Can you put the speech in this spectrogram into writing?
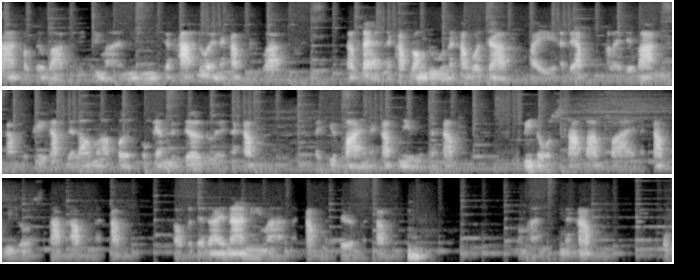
สร้างเคาน์เตอร์บาร์นี้ขึ้นมามีกระทะด้วยนะครับหรือว่าแล้วแต่นะครับลองดูนะครับว่าจะไป adapt อะไรได้บ้างนะครับโอเคครับเดี๋ยวเรามาเปิดโปรแกรม Blender กันเลยนะครับไปที่ไฟล์นะครับ New นะครับ Windows Startup ไฟล์นะครับ Windows Startup นะครับ เราก็จะได้หน้านี้มานะครับเหมือนเดิมนะครับ ประมาณนี้นะครับ ผม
